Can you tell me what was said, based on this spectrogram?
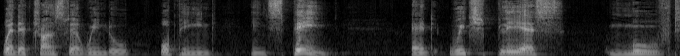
when the transfer window opened in Spain, and which players moved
